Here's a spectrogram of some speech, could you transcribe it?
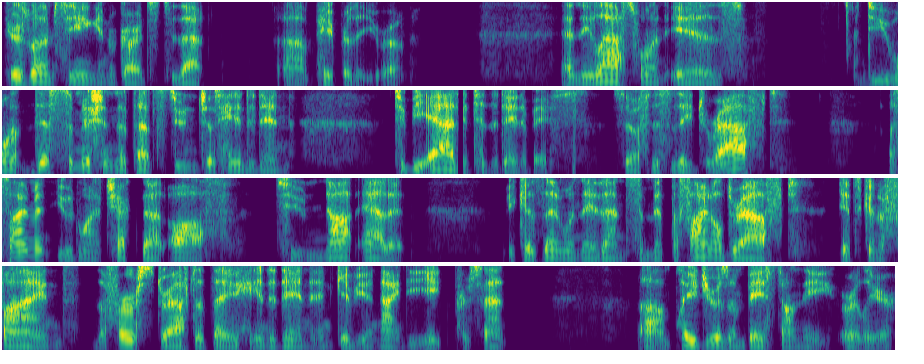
here's what I'm seeing in regards to that uh, paper that you wrote. And the last one is, do you want this submission that that student just handed in to be added to the database? So if this is a draft, assignment, you would want to check that off to not add it because then when they then submit the final draft, it's going to find the first draft that they handed in and give you a 98% um, plagiarism based on the earlier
